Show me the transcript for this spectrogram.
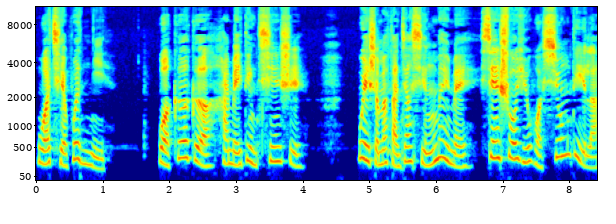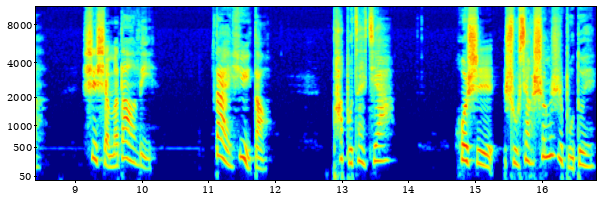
我且问你，我哥哥还没定亲事。”为什么反将邢妹妹先说与我兄弟了？是什么道理？黛玉道：“他不在家，或是属相生日不对，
